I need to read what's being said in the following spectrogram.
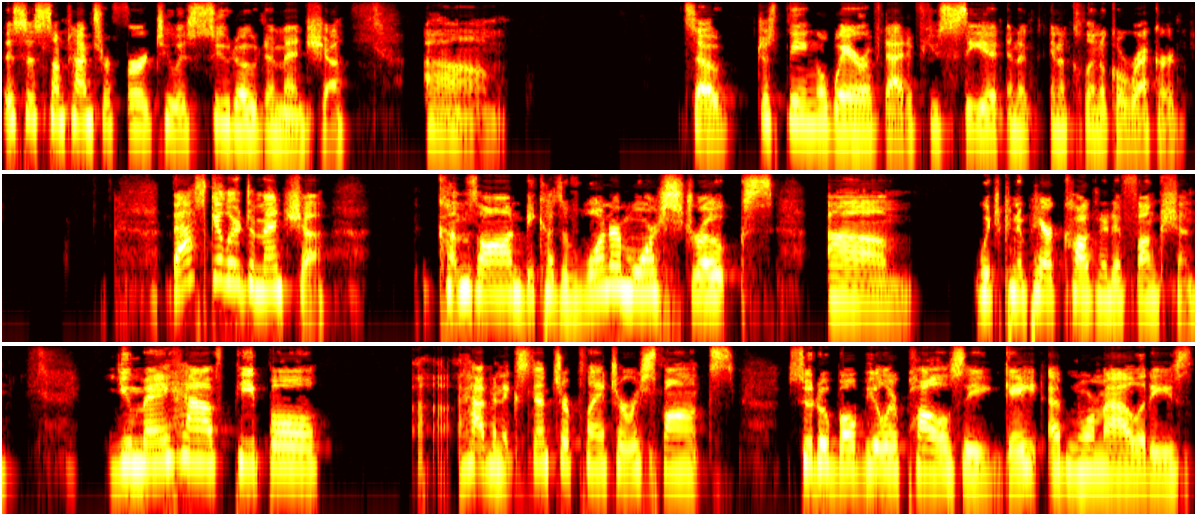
this is sometimes referred to as pseudo dementia um, so just being aware of that if you see it in a, in a clinical record. Vascular dementia comes on because of one or more strokes um, which can impair cognitive function. You may have people uh, have an extensor plantar response pseudobulbar palsy gait abnormalities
